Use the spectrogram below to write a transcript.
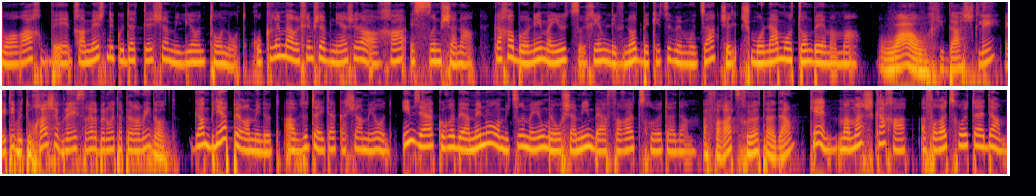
מוערך ב-5.9 מיליון טונות. חוקרים מעריכים שהבנייה שלה ארכה 20 שנה. ככה בונים היו צריכים לבנות בקצב ממוצע של 800 טון ביממה. וואו, חידשת לי. הייתי בטוחה שבני ישראל בנו את הפירמידות. גם בלי הפירמידות, העבדות הייתה קשה מאוד. אם זה היה קורה בימינו, המצרים היו מואשמים בהפרת זכויות האדם. הפרת זכויות האדם? כן, ממש ככה, הפרת זכויות האדם.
